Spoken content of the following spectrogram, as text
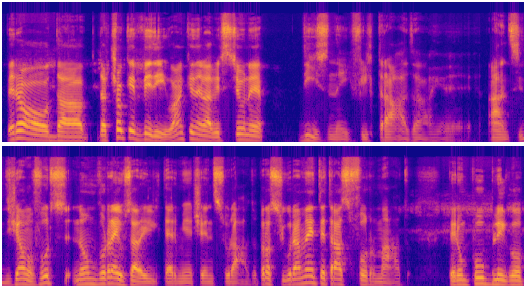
Però da, da ciò che vedevo, anche nella versione Disney filtrata, eh, anzi, diciamo, forse non vorrei usare il termine censurato, però sicuramente trasformato per un pubblico,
